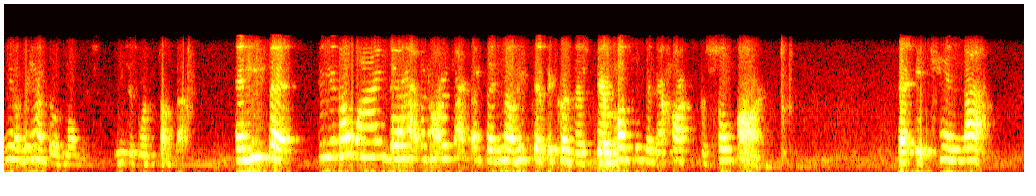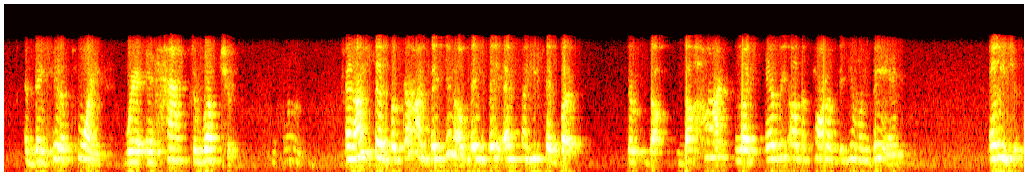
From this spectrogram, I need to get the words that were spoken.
you know, we have those moments. He just wants to talk about it. And he said, do you know why they're having heart attacks? I said, no. He said, because their muscles in their hearts are so hard that it cannot, they hit a point where it has to rupture. Mm-hmm. And I said, but God, they, you know, they, they, and he said, but the, the, the heart, like every other part of the human being, ages.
